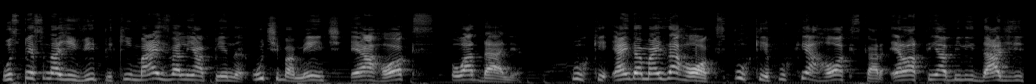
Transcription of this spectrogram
Os personagens VIP que mais valem a pena ultimamente é a Rox ou a Dahlia. Porque ainda mais a Rox. Por quê? Porque a Rox, cara, ela tem a habilidade de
